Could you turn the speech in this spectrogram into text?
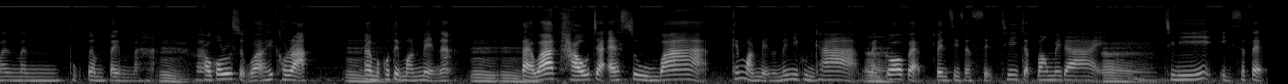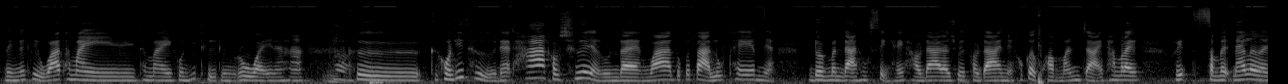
มันมันถูกเติมเต็มอะฮะอืมค่ะเขาก็รู้สึกว่าเฮ้ยเขารักอืมเออเหมือนคนติดหมอนเหม็นอะ อืมอืมแต่ว่าเขาจะแอดซูมว่า แค่หมอนเหม็นมันไม่มีคุณค่าอ่ามัมันก็แบบเป็นสิ่งศักดิ์สิทธิ์ที่จับต้องไม่ได้อ่าทีนี้อีกสเต็ปหนึ่งก็คือว่าทำไมทำไมคนที่ถือถึงรวยนะคะค่ะคือคือคนที่ถือเนี่ยถ้าเขาเชื่ออย่างรุนแรงว่าตุ๊กตาลูกเทพเนี่ยโดนบันดาลทุกสิ่งให้เขาได้แล้วช่วยเขาได้เนี่ยเขาเกิดความมั่นใจทำอะไรเฮ้ยสำเร็จแน่เลย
